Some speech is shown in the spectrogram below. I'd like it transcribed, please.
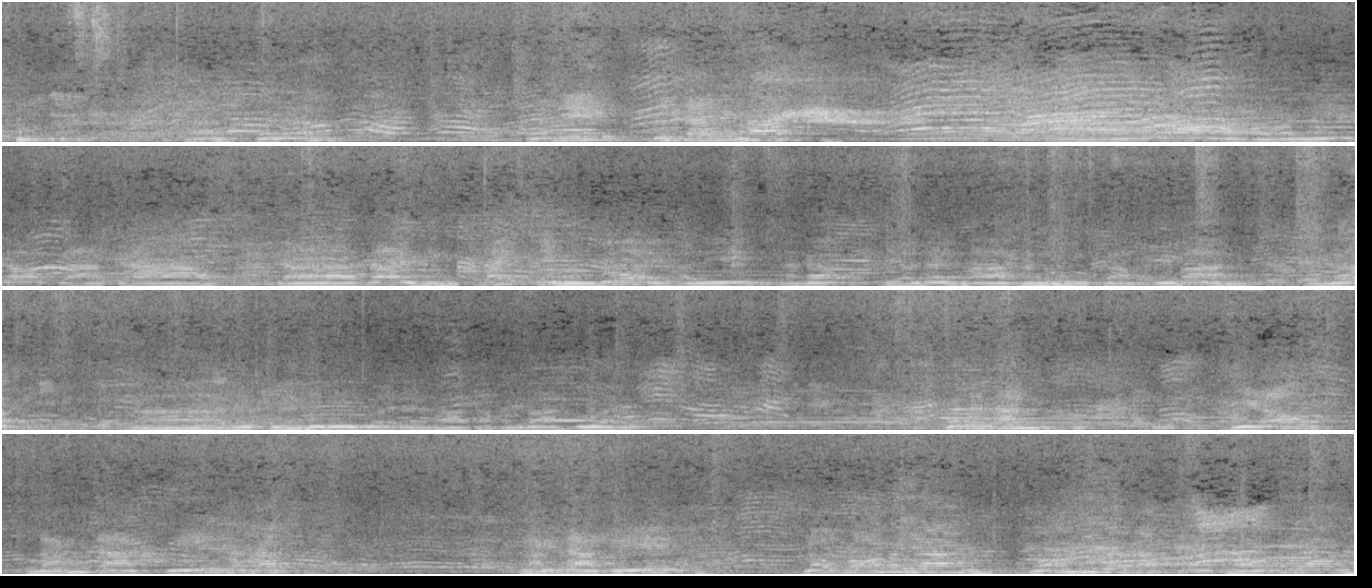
นะเพราะฉะนั้นวันนี้ดีใจไหมครับอ่าวันนี้นอกจากจะจะได้ถึงได้กินด้วยวันนี้นะครับ เดี๋ยวได้พาขนมกลับไปบ้านนะครับอ่าได้กินที่นี่ด้วยได้พากลับไปบ้านด้วย เพราะฉะนั้น เดี๋ยวหลังจากนี้นะครับ หลังจากนี้ เราพร้อมไหมยังพร้อมที่จะรับแจกของไหมยัง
